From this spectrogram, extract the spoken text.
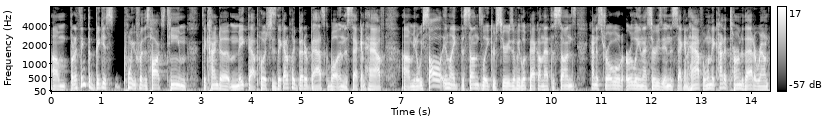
Um, but I think the biggest point for this Hawks team to kind of make that push is they got to play better basketball in the second half. Um, you know, we saw in like the Suns Lakers series, if we look back on that, the Suns kind of struggled early in that series in the second half. And when they kind of turned that around,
